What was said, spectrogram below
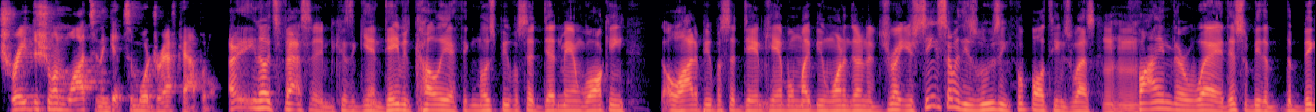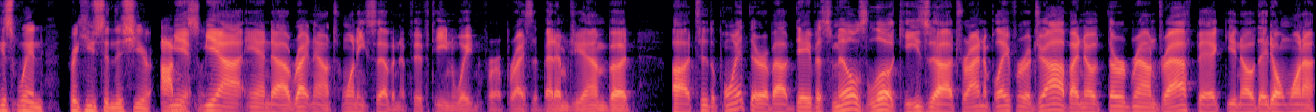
trade Deshaun Watson and get some more draft capital. I, you know, it's fascinating because, again, David Culley, I think most people said dead man walking. A lot of people said Dan Campbell might be one and done in Detroit. You're seeing some of these losing football teams, Wes, Mhm. find their way. This would be the, the biggest win for Houston this year, obviously. Yeah, yeah and uh, right now, 27 to 15, waiting for a price at BetMGM. But uh, to the point there about Davis Mills, look, he's uh, trying to play for a job. I know third round draft pick, you know, they don't want to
